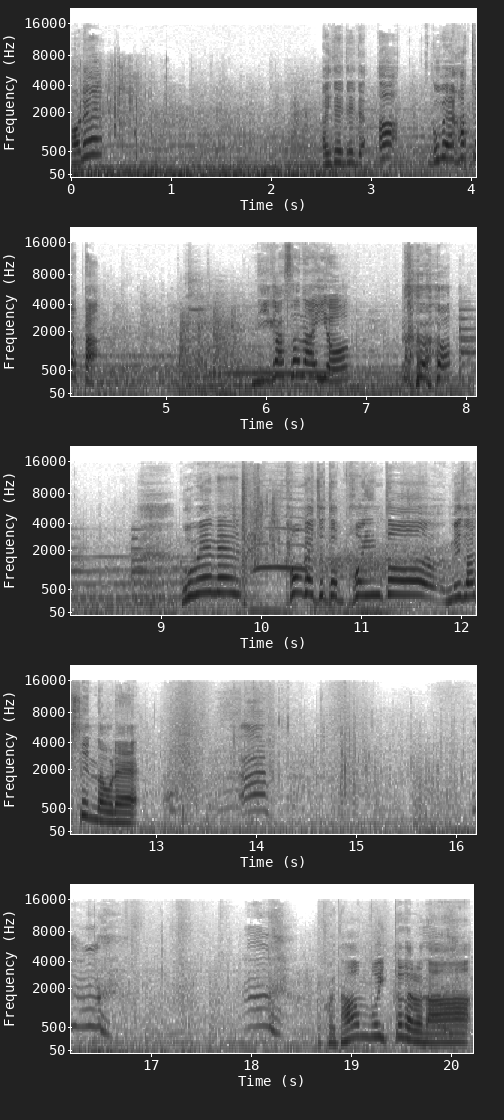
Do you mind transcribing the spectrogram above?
あれ？あいたいたい。たあごめん張っちゃった。逃がさないよ。ごめんね。今回ちょっとポイント目指してんだ俺。これなんぼいっただろうな。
